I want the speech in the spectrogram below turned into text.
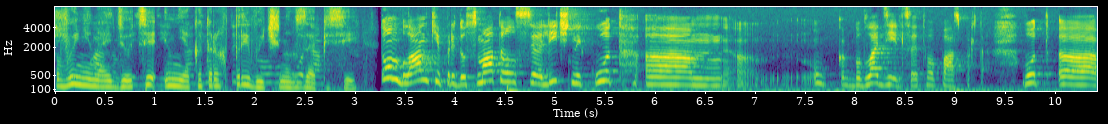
вы не найдете некоторых привычных записей. В том бланке предусматривался личный код э, ну, как бы владельца этого паспорта. Вот э,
